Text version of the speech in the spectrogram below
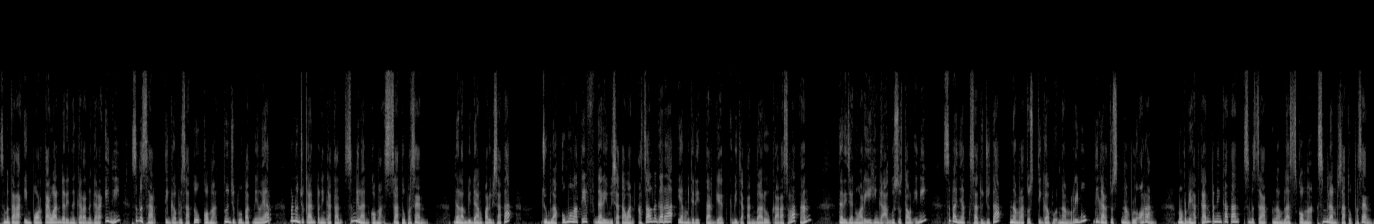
Sementara impor Taiwan dari negara-negara ini sebesar 31,74 miliar, menunjukkan peningkatan 9,1 persen. Dalam bidang pariwisata, jumlah kumulatif dari wisatawan asal negara yang menjadi target kebijakan baru ke arah selatan – dari Januari hingga Agustus tahun ini, sebanyak 1.636.360 orang, memperlihatkan peningkatan sebesar 16,91 persen.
